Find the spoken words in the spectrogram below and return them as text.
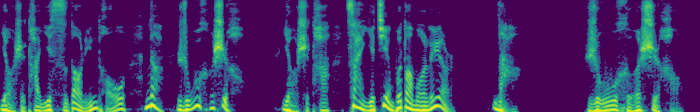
要是他已死到临头，那如何是好？要是他再也见不到莫雷尔？那如何是好？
